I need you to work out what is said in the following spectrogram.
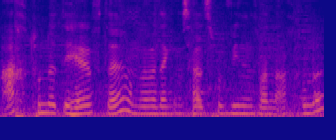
800 die Hälfte. Und wenn wir denken, Salzburg Wien waren 800.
